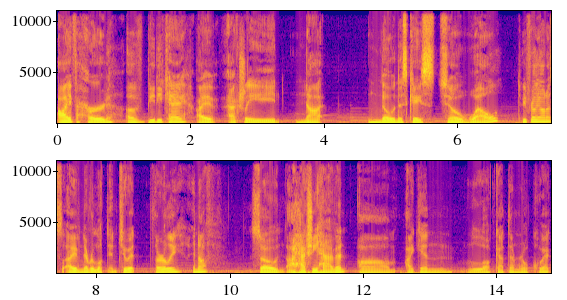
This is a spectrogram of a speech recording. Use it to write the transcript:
I've heard of BDK. I've actually not known this case so well, to be fairly honest. I've never looked into it thoroughly enough. So I actually haven't. Um I can look at them real quick.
